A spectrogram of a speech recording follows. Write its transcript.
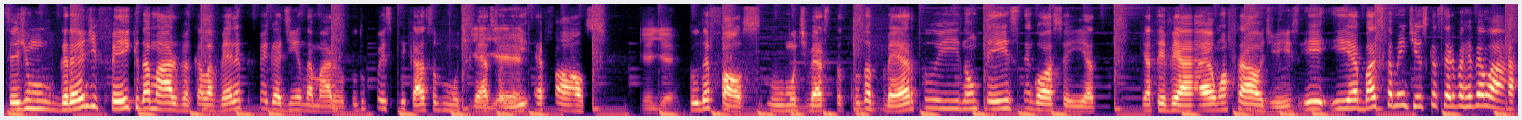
seja um grande fake da Marvel, aquela velha pegadinha da Marvel. Tudo que foi explicado sobre o multiverso yeah. ali é falso. Yeah, yeah. Tudo é falso. O multiverso está tudo aberto e não tem esse negócio aí. E a TVA é uma fraude. E, e, é basicamente isso que a série vai revelar.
